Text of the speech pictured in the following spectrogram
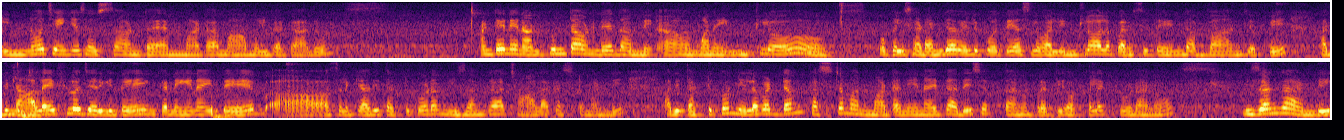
ఎన్నో చేంజెస్ వస్తూ ఉంటాయి అన్నమాట మామూలుగా కాదు. అంటే నేను అనుకుంటా ఉండేదాన్ని. మన ఇంట్లో ఒకరు సడన్గా వెళ్ళిపోతే అసలు వాళ్ళ ఇంట్లో వాళ్ళ పరిస్థితి ఏంటబ్బా అని చెప్పి అది నా లైఫ్లో జరిగితే ఇంకా నేనైతే అసలుకి అది తట్టుకోవడం నిజంగా చాలా కష్టం అండి అది తట్టుకొని నిలబడడం కష్టం అనమాట నేనైతే అదే చెప్తాను ప్రతి ఒక్కరికి కూడాను. నిజంగా అండి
